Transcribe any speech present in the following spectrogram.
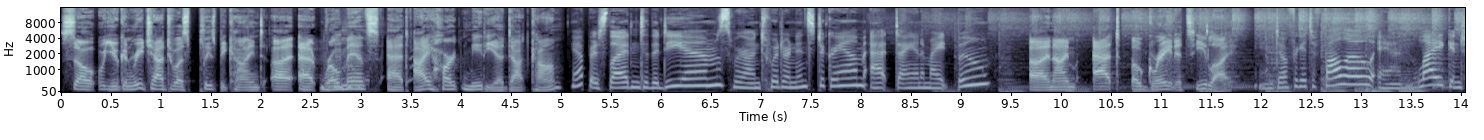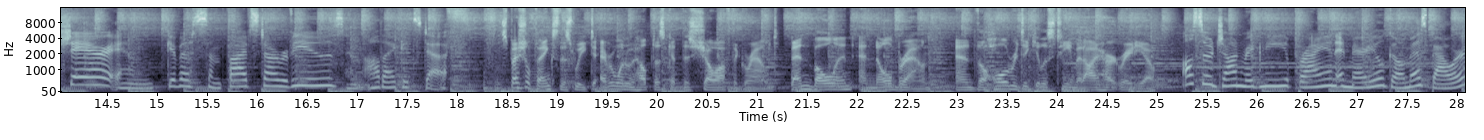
So you can reach out to us, please be kind, uh, at romance at iheartmedia.com. Yep, or slide into the DMs. We're on Twitter and Instagram at Dynamite Boom. Uh, and I'm at Oh Great, it's Eli. And don't forget to follow and like and share and give us some five star reviews and all that good stuff. Special thanks this week to everyone who helped us get this show off the ground Ben Bowlin and Noel Brown, and the whole ridiculous team at iHeartRadio. Also, John Rigney, Brian and Mariel Gomez Bauer,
